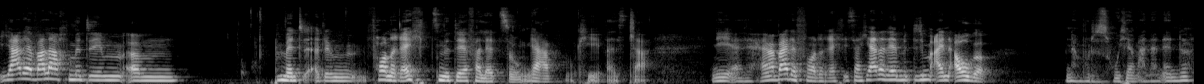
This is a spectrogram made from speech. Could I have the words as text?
ja, der Wallach mit dem, ähm, mit dem vorne rechts mit der Verletzung. Ja, okay, alles klar. Nee, also haben wir beide vorne rechts. Ich sag, ja, der mit dem einen Auge. Und dann wurde es ruhig am anderen Ende.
